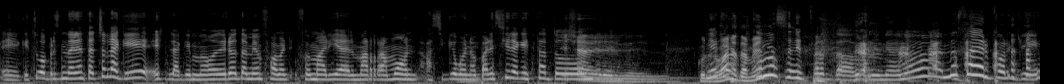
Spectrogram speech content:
eh, que estuvo presente en esta charla, que es la que moderó también fue, fue María del Mar Ramón. Así que bueno, pareciera que está todo ¿Ella también? ¿Cómo se despertó, Pino? No, no saber por qué.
